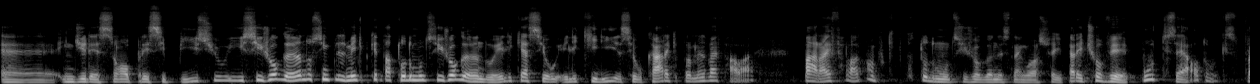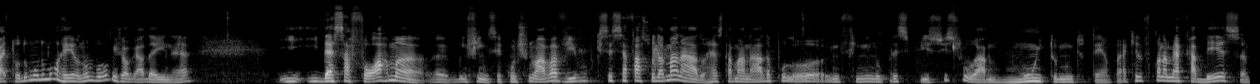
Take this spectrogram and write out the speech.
é, em direção ao precipício e se jogando simplesmente porque tá todo mundo se jogando. Ele quer ser, ele queria ser o cara que pelo menos vai falar parar e falar, não, por que tá todo mundo se jogando nesse negócio aí? Peraí, deixa eu ver. Putz, é alto, vai todo mundo morrer, eu não vou me jogar daí, né? E, e, dessa forma, eh, enfim, você continuava vivo porque você se afastou da manada. O resto da manada pulou, enfim, no precipício. Isso há muito, muito tempo. Aquilo ficou na minha cabeça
